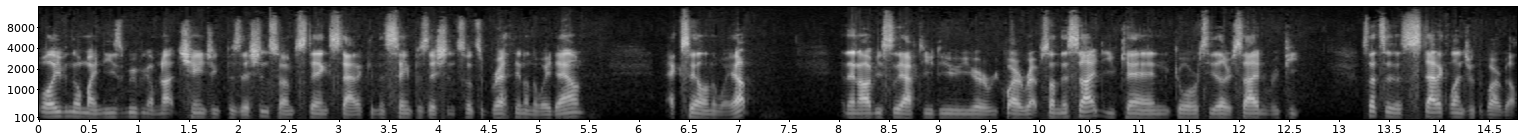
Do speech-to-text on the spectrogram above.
well, even though my knee's moving, I'm not changing position, so I'm staying static in the same position. So it's a breath in on the way down, exhale on the way up. And then obviously after you do your required reps on this side, you can go over to the other side and repeat. So that's a static lunge with the barbell.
